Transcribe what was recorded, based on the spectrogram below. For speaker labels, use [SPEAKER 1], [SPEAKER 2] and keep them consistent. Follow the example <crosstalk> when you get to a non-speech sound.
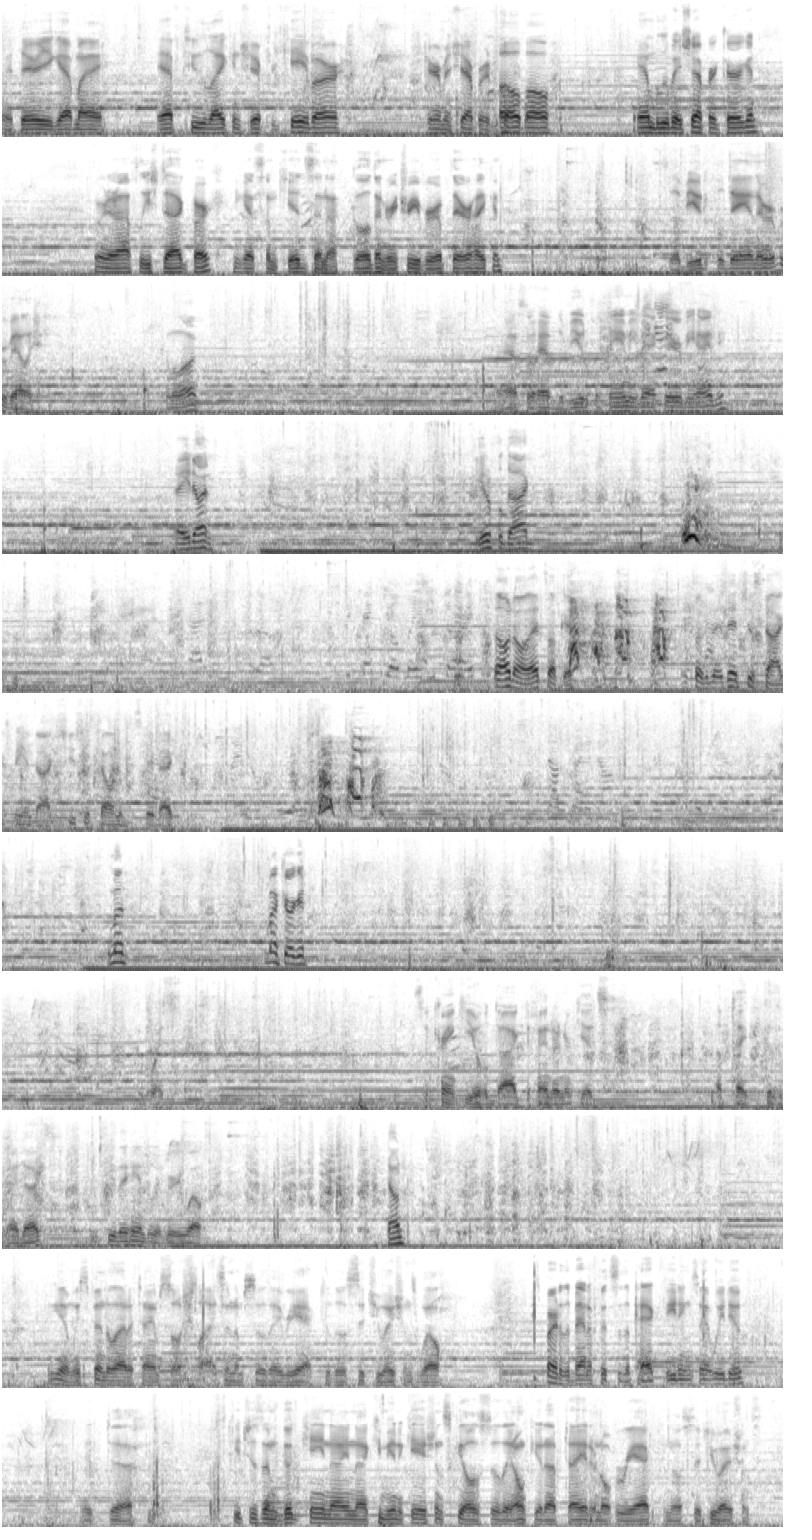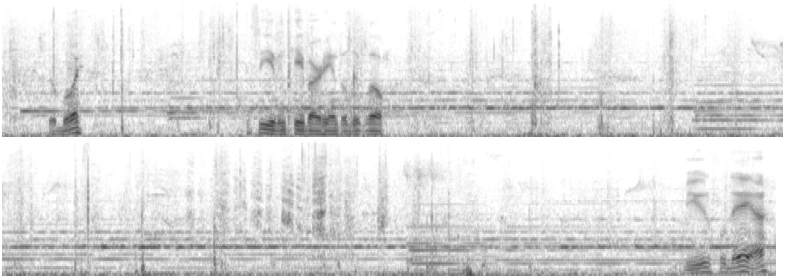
[SPEAKER 1] Right there you got my F2 Lycan Shepherd Ka-Bar, German Shepherd Lobo, and Blue Bay Shepherd Kurgan. We're in an off-leash dog park. You got some kids and a golden retriever up there hiking. It's a beautiful day in the river valley. Come along. I also have the beautiful Tammy back there behind me. How you doing? Beautiful dog. Oh no, that's okay. That's, okay. that's just dogs being dogs. She's just telling them to stay back. Come on. Come on, Kurgan. Cranky old dog defending her kids. Uptight because of my dogs. You see they handle it very well. Down. Again, we spend a lot of time socializing them so they react to those situations well. It's part of the benefits of the pack feedings that we do. It uh, teaches them good canine uh, communication skills so they don't get uptight and overreact in those situations. Good boy. See even Ka-Bar handled it well. Beautiful day, huh?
